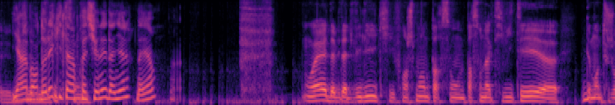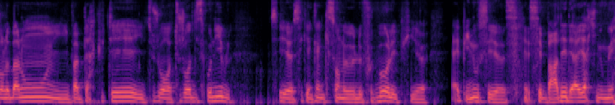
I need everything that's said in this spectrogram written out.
Il y a un Bordelais qui t'a sont- impressionné, Daniel, d'ailleurs? Ouais, David Advili, qui franchement, par son, par son activité, euh, il demande toujours le ballon, il va le percuter, il est toujours, toujours disponible. C'est euh, c'est quelqu'un qui sent le, le football. Et puis, euh, et puis nous, c'est Bardet derrière qui nous met,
